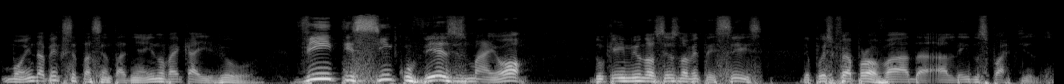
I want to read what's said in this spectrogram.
Bom, ainda bem que você está sentadinho aí, não vai cair, viu? 25 vezes maior do que em 1996, depois que foi aprovada a lei dos partidos.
